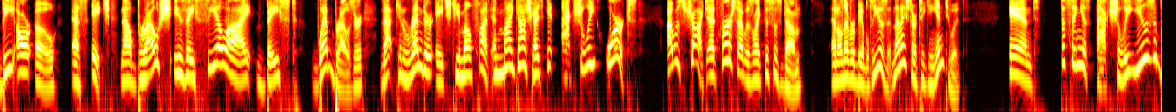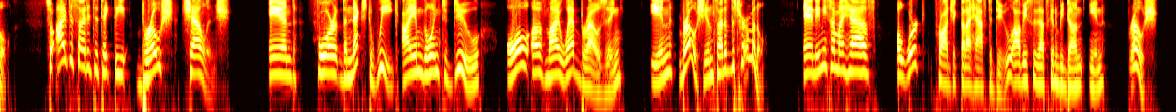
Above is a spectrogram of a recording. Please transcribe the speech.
B R O S H. Now, Browsh is a CLI based web browser that can render HTML5. And my gosh, guys, it actually works. I was shocked. At first, I was like, this is dumb and I'll never be able to use it. And then I start digging into it. And the thing is actually usable. So I've decided to take the Browsh challenge. And for the next week, I am going to do all of my web browsing in Browsh inside of the terminal. And anytime I have a work project that I have to do, obviously that's going to be done in Browsh.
